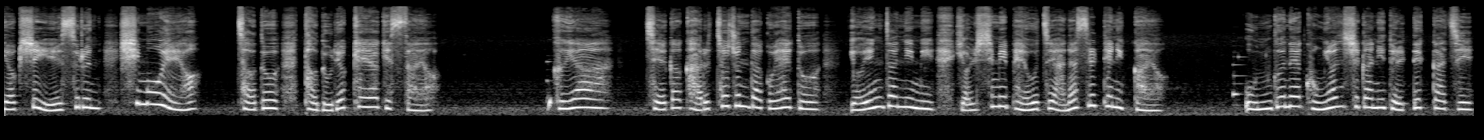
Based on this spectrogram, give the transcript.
역시 예술은 심오해요. 저도 더 노력해야겠어요. 그야 제가 가르쳐 준다고 해도 여행자님이 열심히 배우지 않았을 테니까요. 온근의 공연 시간이 될 때까지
